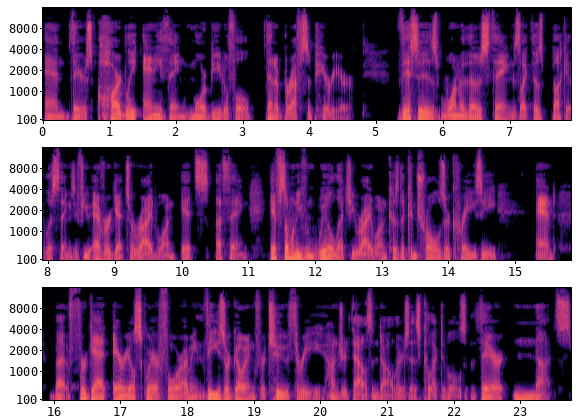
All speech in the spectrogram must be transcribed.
and there's hardly anything more beautiful than a Brough Superior. This is one of those things, like those bucket list things. If you ever get to ride one, it's a thing. If someone even will let you ride one, because the controls are crazy, and but forget Ariel Square Four. I mean, these are going for two, three hundred thousand dollars as collectibles. They're nuts.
